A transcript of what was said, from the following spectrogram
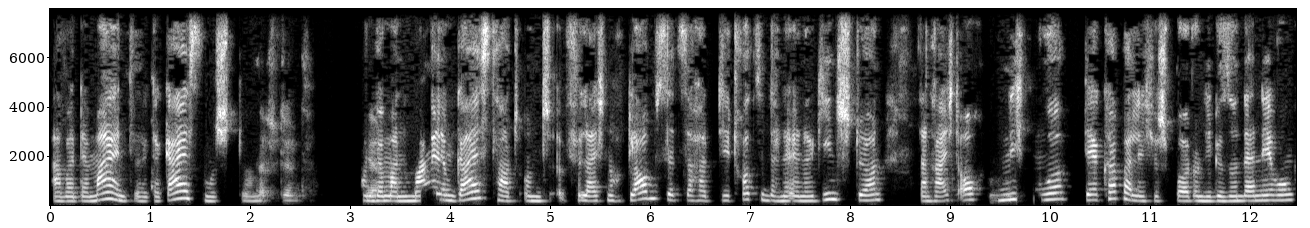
aber der Mind, äh, der Geist muss stimmen. Das stimmt. Und ja. wenn man Mangel im Geist hat und vielleicht noch Glaubenssätze hat, die trotzdem deine Energien stören, dann reicht auch mhm. nicht nur der körperliche Sport und die gesunde Ernährung,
